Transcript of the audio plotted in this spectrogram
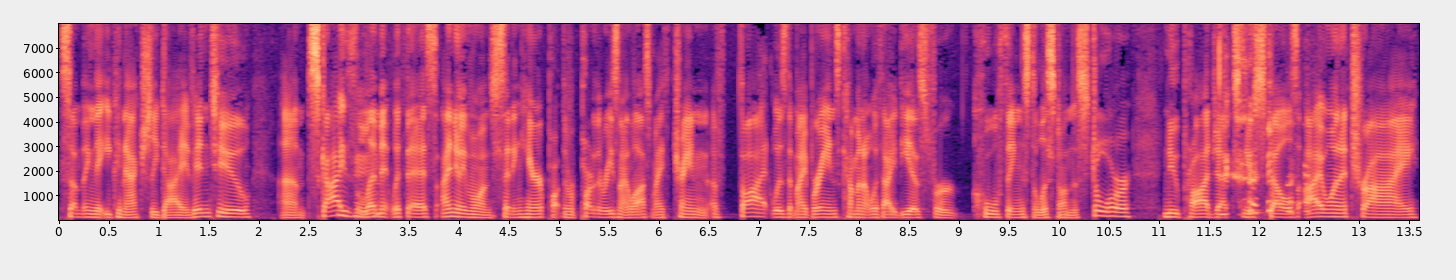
something that you can actually dive into. Um, sky's mm-hmm. the limit with this. I know even when I'm sitting here, part, part of the reason I lost my train of thought was that my brain's coming up with ideas for cool things to list on the store, new projects, new spells I want to try.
